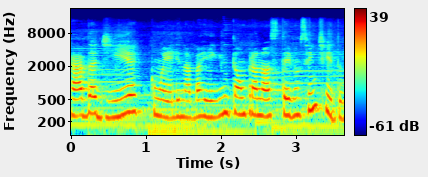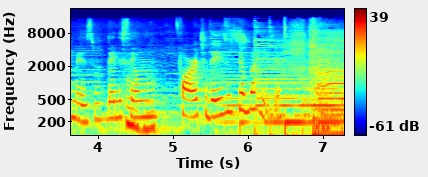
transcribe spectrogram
cada dia com ele na barriga, então pra nós teve um sentido mesmo, dele ser um forte desde a barriga.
